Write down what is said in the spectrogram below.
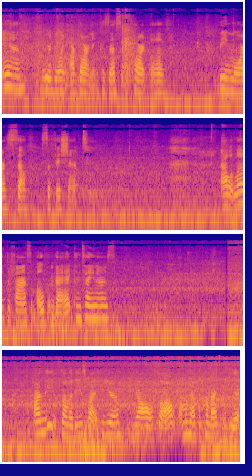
And we're doing our gardening because that's a part of being more self-sufficient. I would love to find some open bag containers I need some of these right here, y'all. So i am gonna have to come back and get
